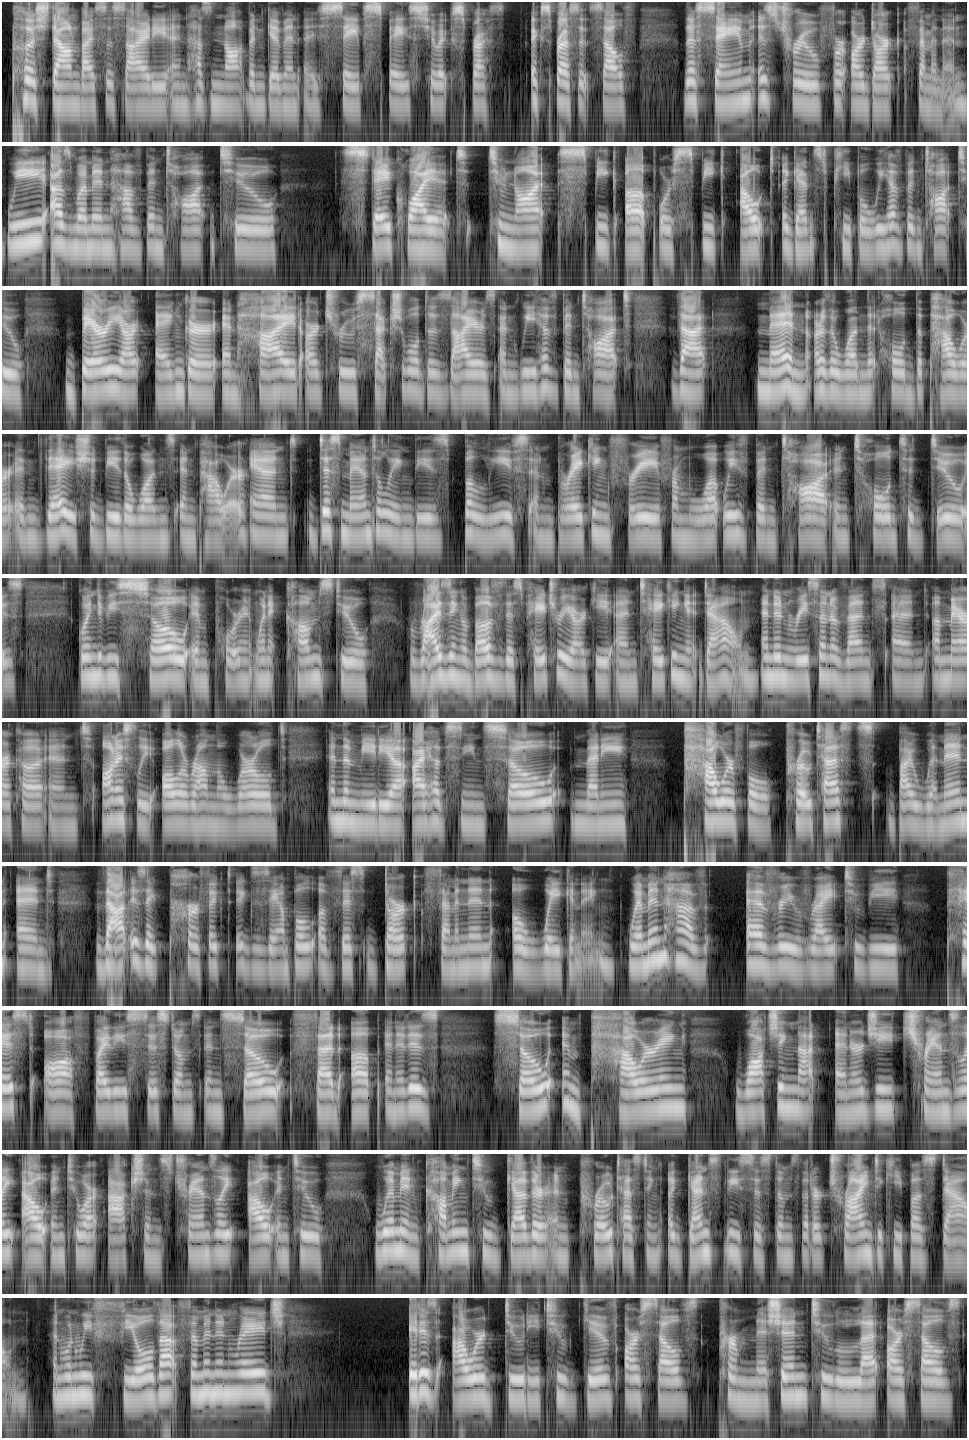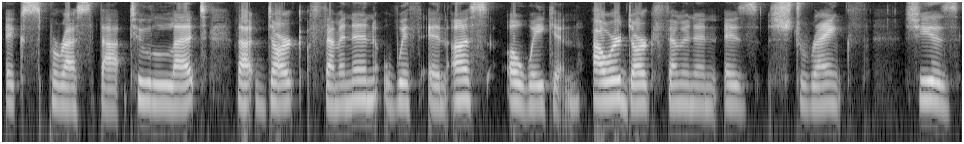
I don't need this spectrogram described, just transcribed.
pushed down by society and has not been given a safe space to express express itself the same is true for our dark feminine. We as women have been taught to stay quiet, to not speak up or speak out against people. We have been taught to bury our anger and hide our true sexual desires. And we have been taught that men are the one that hold the power and they should be the ones in power and dismantling these beliefs and breaking free from what we've been taught and told to do is going to be so important when it comes to rising above this patriarchy and taking it down. And in recent events and America and honestly all around the world in the media, I have seen so many powerful protests by women and that is a perfect example of this dark feminine awakening. Women have every right to be pissed off by these systems and so fed up. And it is so empowering watching that energy translate out into our actions, translate out into women coming together and protesting against these systems that are trying to keep us down. And when we feel that feminine rage, it is our duty to give ourselves permission to let ourselves express that, to let that dark feminine within us awaken. Our dark feminine is strength. She is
